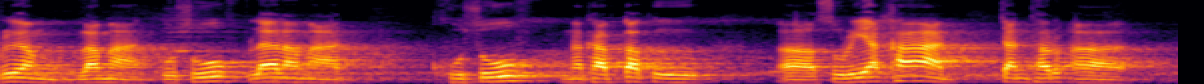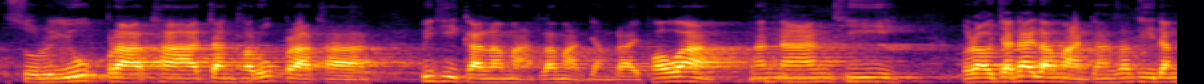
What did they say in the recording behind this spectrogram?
เรื่องละหมาดกูซูฟ และละหมาดคูซูฟนะครับ ก็คือสุริยคาตจันทรสุริยุปราคา จันทรุปราคา วิธีการละหมาดละหมาดอย่างไร เพราะว่านานๆทีเราจะได้ละหมาดกันสักทีดัง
